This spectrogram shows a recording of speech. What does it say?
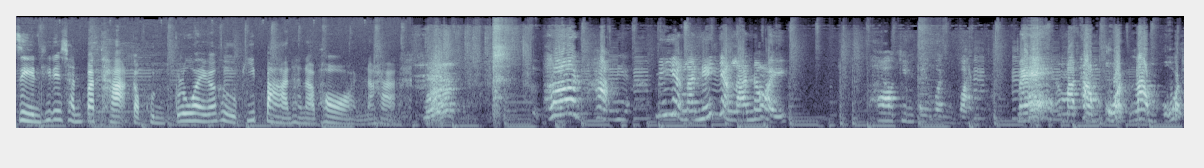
ซีนที่ดิฉันปะทะกับคุณกล้วยก็คือพี่ปานธนพรนะคะ เพิ่นผักเนี่ยมีอย่างละนิดอย่างละหน่อย พอกินไปวันๆแม่มาทำอวดร่ำอวด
